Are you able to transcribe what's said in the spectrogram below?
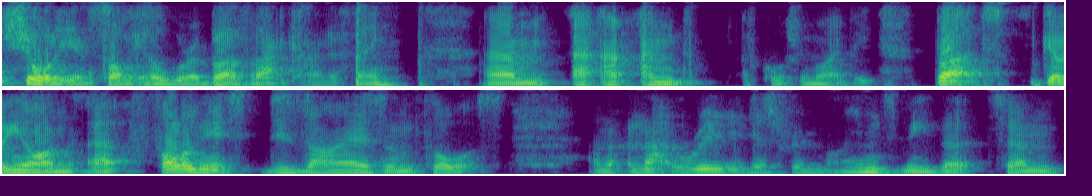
surely in Solihull we're above that kind of thing. Um, and of course we might be. But going on, uh, following its desires and thoughts. And, and that really just reminds me that um,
